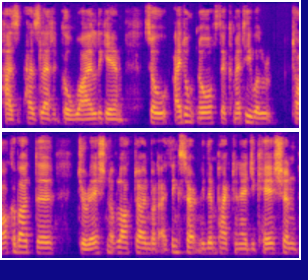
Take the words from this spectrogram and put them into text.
has has let it go wild again. So I don't know if the committee will talk about the duration of lockdown, but I think certainly the impact on education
